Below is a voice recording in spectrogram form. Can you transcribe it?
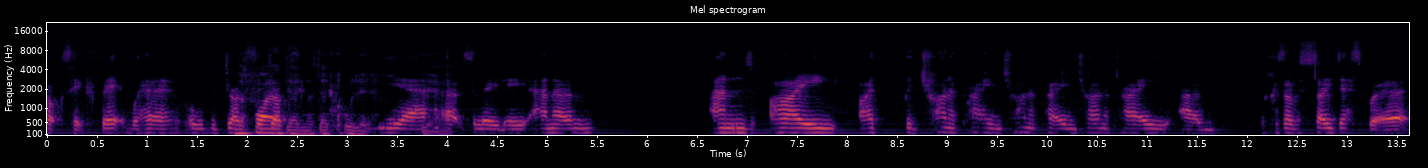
toxic fit where all the drugs the fire drugs, den as they'd call it. Yeah, yeah, absolutely. And um and i i'd been trying to pray and trying to pray and trying to pray um because i was so desperate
